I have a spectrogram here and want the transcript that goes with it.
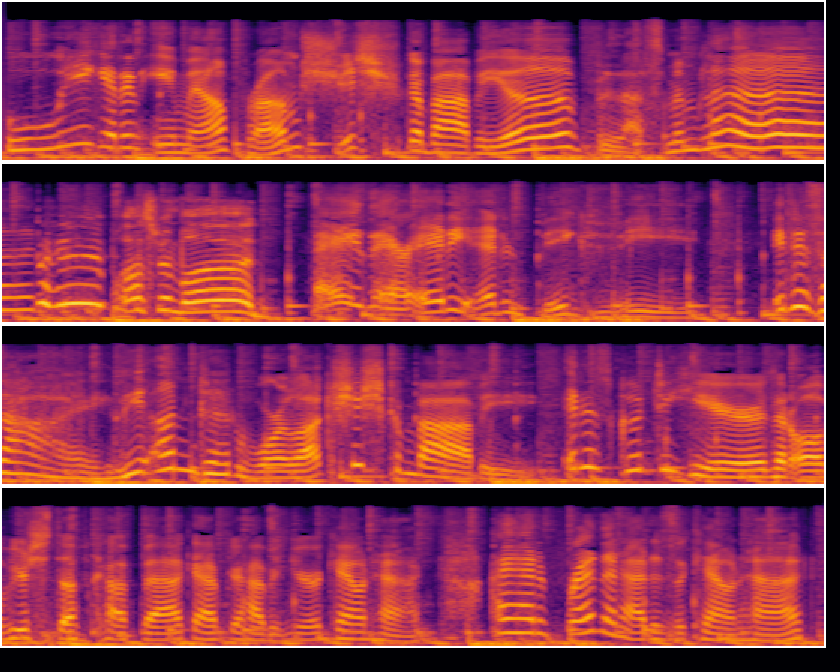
We get an email from Shish Kababi of Blossom and Blood. Woohoo, Blossom and Blood. Hey there, Eddie, Ed, and Big V. It is I, the undead warlock Shish Kababi. It is good to hear that all of your stuff got back after having your account hacked. I had a friend that had his account hacked,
